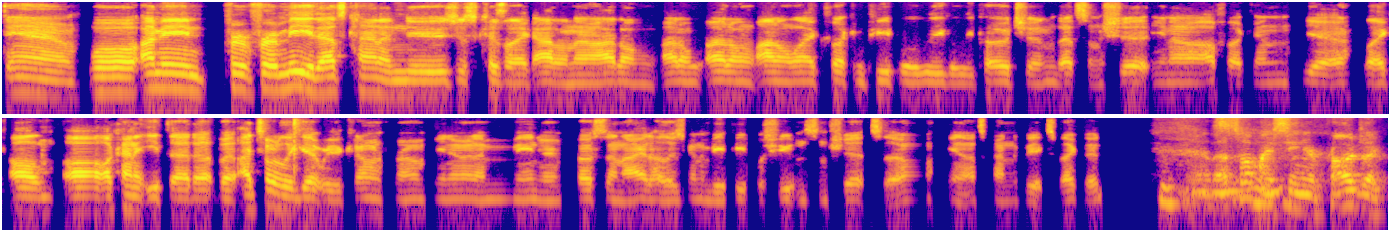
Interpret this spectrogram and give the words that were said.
Damn. Well, I mean, for for me, that's kind of news, just because like I don't know, I don't, I don't, I don't, I don't like fucking people illegally poaching. That's some shit, you know. I'll fucking yeah, like I'll I'll, I'll kind of eat that up. But I totally get where you're coming from. You know what I mean? You're posting in Idaho. There's gonna be people shooting some shit, so you know it's kind of to be expected. Yeah, that's what my senior project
